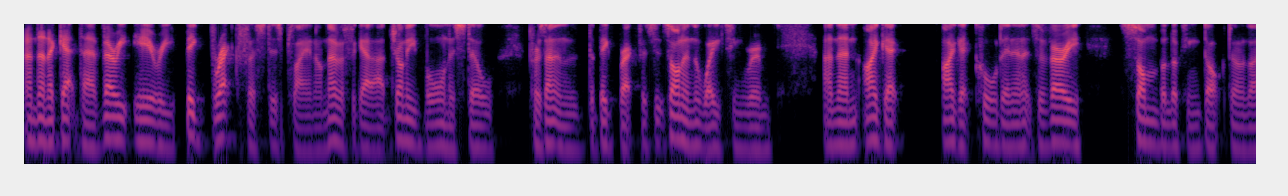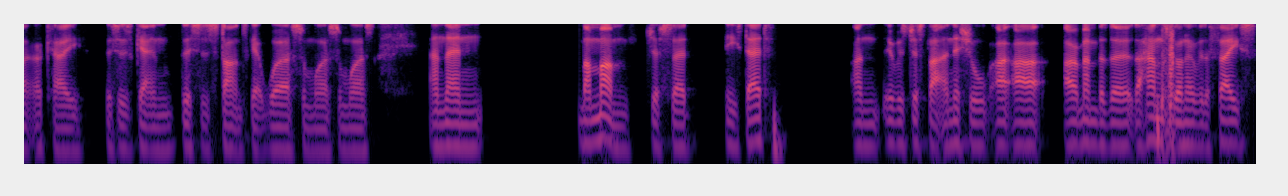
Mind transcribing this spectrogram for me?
And then I get there, very eerie. Big Breakfast is playing. I'll never forget that. Johnny Vaughan is still presenting the, the Big Breakfast. It's on in the waiting room, and then I get I get called in, and it's a very somber looking doctor. I'm like, okay, this is getting this is starting to get worse and worse and worse. And then my mum just said he's dead, and it was just that initial. I I, I remember the the hands going over the face,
